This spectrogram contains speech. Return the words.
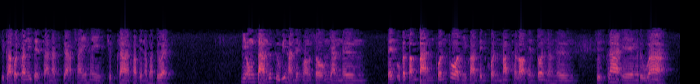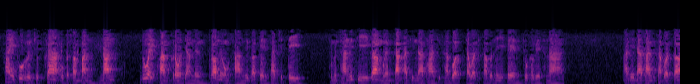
จิกาบทข้อนี้เป็นสานัตกะใช้ให้จุดกล้าก็เป็นอาบัติด้วย มีองค์สามก็คือวิหารเป็นของสงฆ์อย่างหนึ่ง เป็นอุปสัมบันพ้นโทษมีความเป็นคนมักทะเลาะเป็นต้นอย่างหนึ่ง จุดกล้าเองหรือว่าให้ผู้อื่นจุดกล้าอุปสัมบันนั้น ด้วยความโกรธอย่างหนึ่ง พร้อมในองค์สามนี้ก็เป็นปาจิตตีสมุทฐานวิธีก็เหมือนกับอธินาทานสิกขาบท แต่ว่าสิกขาบทนี้เป็นทุกขเวทนาอธินาทานสิกขาบทก็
